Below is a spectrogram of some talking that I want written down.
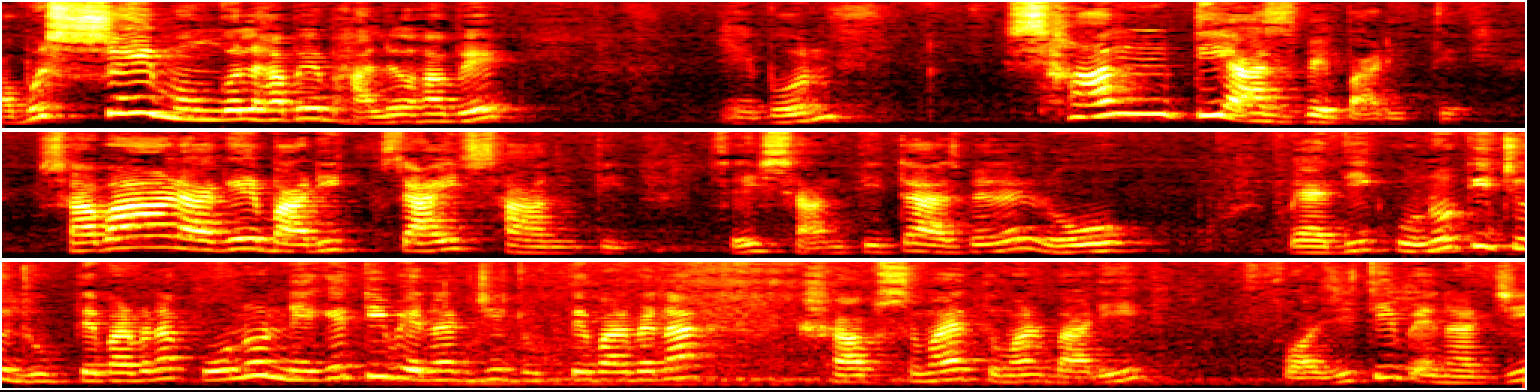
অবশ্যই মঙ্গল হবে, ভালো হবে। এবং শান্তি আসবে বাড়িতে। সবার আগে বাড়ির চাই শান্তি। সেই শান্তিটা আসবে না, রোগ ব্যাধি কোনো কিছু ঢুকতে পারবে না, কোনো নেগেটিভ এনার্জি ঢুকতে পারবে না। সব সময় তোমার বাড়ি পজিটিভ এনার্জি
